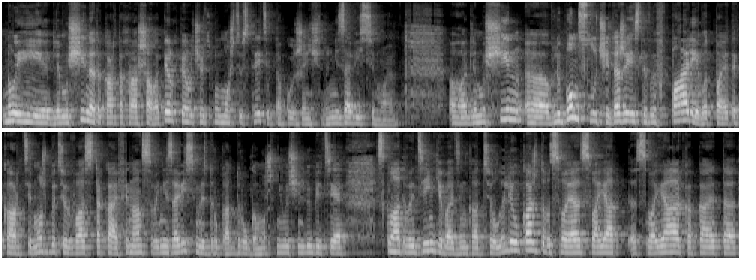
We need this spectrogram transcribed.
Ну и для мужчины эта карта хороша. Во-первых, в первую очередь вы можете встретить такую женщину, независимую. А, для мужчин э, в любом случае, даже если вы в паре вот по этой карте, может быть, у вас такая финансовая независимость друг от друга, может, не очень любите складывать деньги в один котел, или у каждого своя, своя, своя какая-то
